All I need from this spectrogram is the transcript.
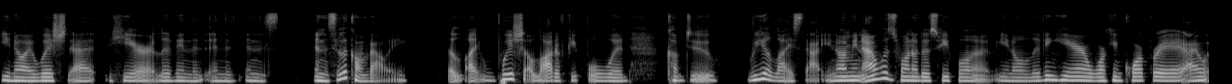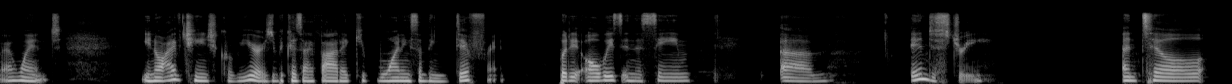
you know, I wish that here, living in in the, in this in the Silicon Valley, that I wish a lot of people would come to realize that. You know, I mean, I was one of those people. uh, You know, living here, working corporate. I I went. You know, I've changed careers because I thought I keep wanting something different, but it always in the same um industry until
